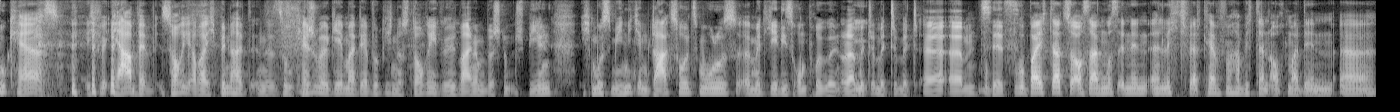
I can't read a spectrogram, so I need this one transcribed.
Who cares? Ich ja, sorry, aber ich bin halt so ein Casual-Gamer, der wirklich nur Story will bei einem bestimmten Spielen. Ich muss mich nicht im Dark Souls-Modus äh, mit Jedis rumprügeln oder mit, mit, mit äh, ähm, Sith. Wobei ich dazu auch sagen muss, in den äh, Lichtschwertkämpfen habe ich dann auch mal den, äh,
